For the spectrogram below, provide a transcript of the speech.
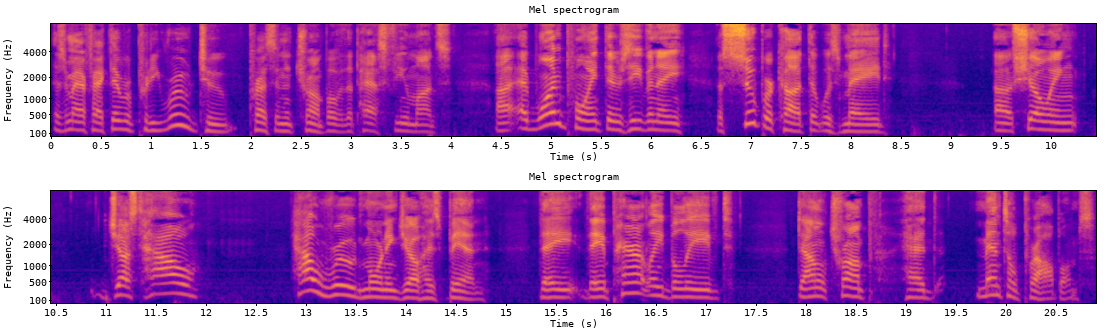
as a matter of fact, they were pretty rude to President Trump over the past few months. Uh, at one point, there's even a, a supercut that was made uh, showing just how how rude Morning Joe has been. They they apparently believed Donald Trump had mental problems,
